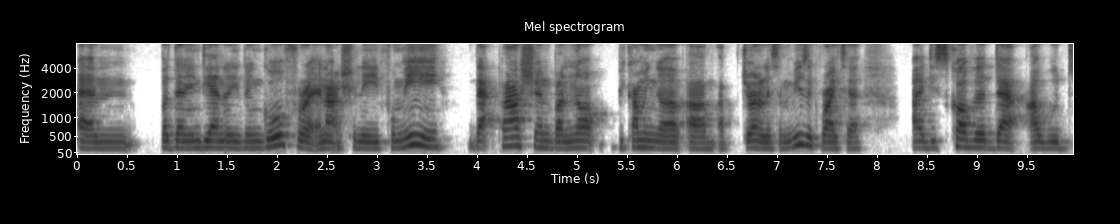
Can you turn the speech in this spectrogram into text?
Um, but then in the end, I didn't go for it. And actually, for me, that passion, but not becoming a, a, a journalist and a music writer, I discovered that I would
